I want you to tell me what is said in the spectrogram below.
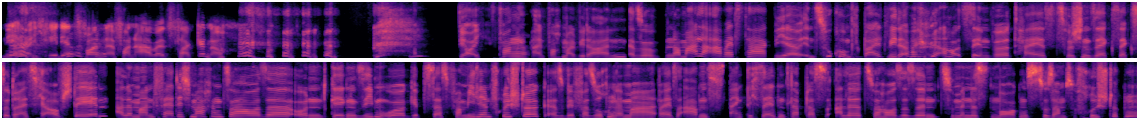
nee, aber ich rede jetzt von, von Arbeitstag, genau. Ja, ich fange einfach mal wieder an. Also normaler Arbeitstag, wie er in Zukunft bald wieder bei mir aussehen wird, heißt zwischen 6, 6.30 Uhr aufstehen, alle Mann fertig machen zu Hause und gegen 7 Uhr gibt es das Familienfrühstück. Also wir versuchen immer, weil es abends eigentlich selten klappt, dass alle zu Hause sind, zumindest morgens zusammen zu frühstücken.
